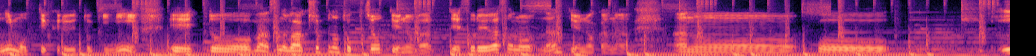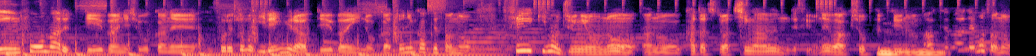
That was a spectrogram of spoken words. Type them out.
に持ってくるときに、えーっと、まあ、そのワークショップの特徴っていうのがあって、それはその、なんていうのかな、あのーこう、インフォーマルって言えばいいんでしょうかね、それともイレギュラーって言えばいいのか、とにかくその正規の授業のあの形とは違うんですよね、ワークショップっていうのは。うん。あくまでもその、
